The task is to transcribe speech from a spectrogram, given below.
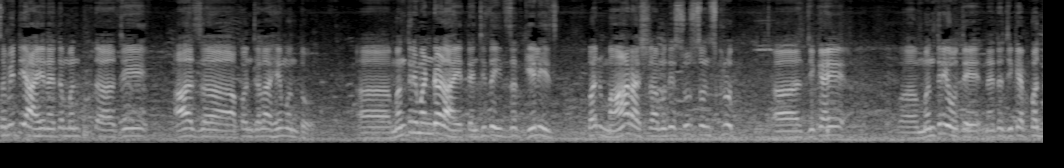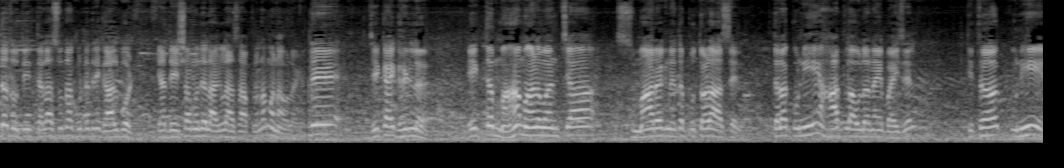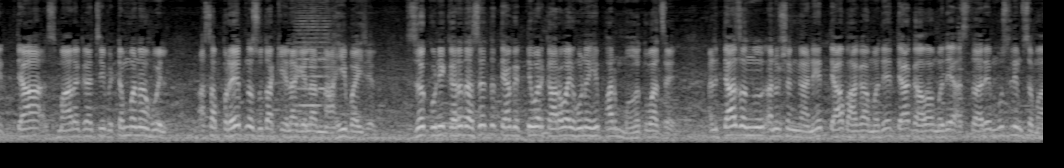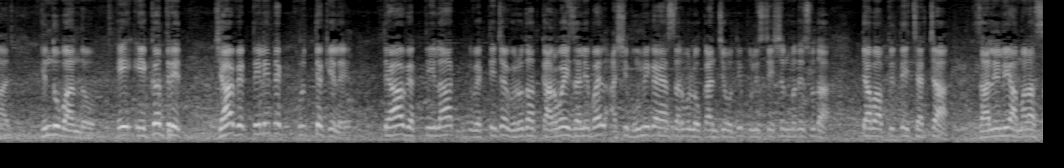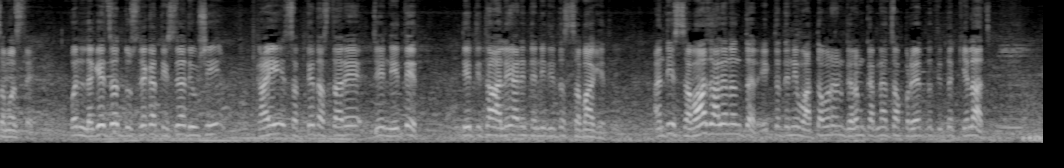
समिती आहे नाही तर मंत जी आज आपण ज्याला हे म्हणतो मंत्रिमंडळ आहे त्यांची तर इज्जत गेलीच. पण महाराष्ट्रामध्ये सुसंस्कृत जी काही मंत्री होते नाही तर जी काही पद्धत होती त्याला सुद्धा कुठेतरी गालबोट या देशामध्ये लागला असं आपल्याला म्हणावं लागेल. ते जे काय घडलं एक तर महामानवांच्या स्मारक नाही तर पुतळा असेल त्याला कुणीही हात लावला नाही पाहिजे. तिथं कुणीही त्या स्मारकाची विटंबना होईल असा प्रयत्न सुद्धा केला गेला नाही पाहिजे. जर कुणी करत असेल तर त्या व्यक्तीवर कारवाई होणं हे फार महत्वाचं आहे. आणि त्याच अनु अनुषंगाने त्या भागामध्ये त्या गावामध्ये असणारे मुस्लिम समाज हिंदू बांधव हे एकत्रित ज्या व्यक्तीने ते कृत्य केले त्या व्यक्तीला व्यक्तीच्या विरोधात कारवाई झाली पाहिजे अशी भूमिका या सर्व लोकांची होती. पोलीस स्टेशनमध्ये सुद्धा त्या बाबतीत ते चर्चा झालेली आम्हाला समजते. पण लगेचच दुसऱ्या का तिसऱ्या दिवशी काही सत्तेत असणारे जे नेते आहेत, ते तिथं आले आणि त्यांनी तिथं सभा घेतली. आणि ती सभा झाल्यानंतर एक तर त्यांनी वातावरण गरम करण्याचा प्रयत्न तिथं केलाच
